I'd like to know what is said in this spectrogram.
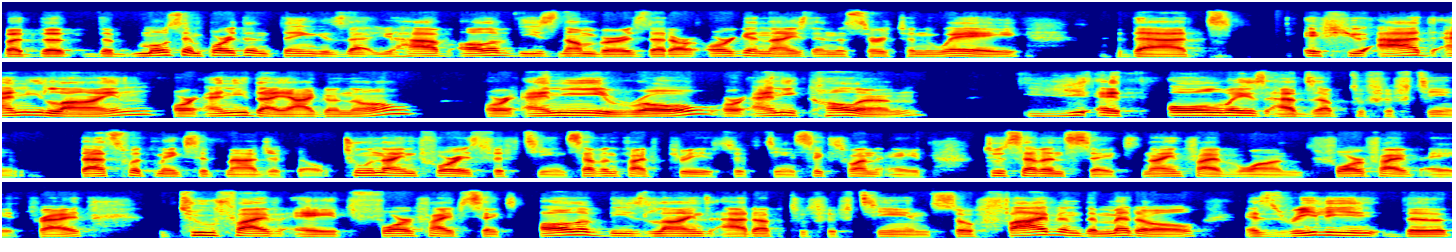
But the, the most important thing is that you have all of these numbers that are organized in a certain way that if you add any line or any diagonal or any row or any column, it always adds up to 15. That's what makes it magical. 294 is 15, 753 is 15, 618, 276, 951, 458, right? 258, 456, all of these lines add up to 15. So five in the middle is really the,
